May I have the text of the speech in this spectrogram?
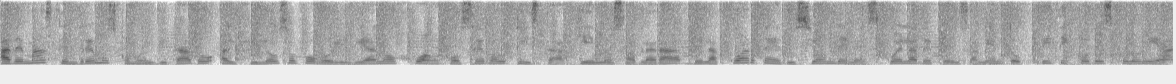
Además, tendremos como invitado al filósofo boliviano Juan José Bautista, quien nos hablará de la cuarta edición de la Escuela de Pensamiento Crítico Descolonial.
